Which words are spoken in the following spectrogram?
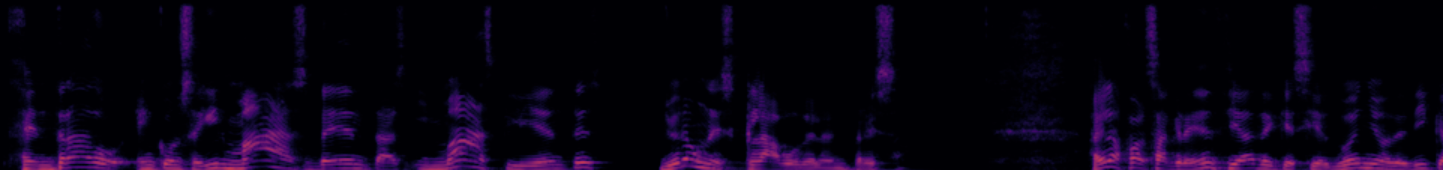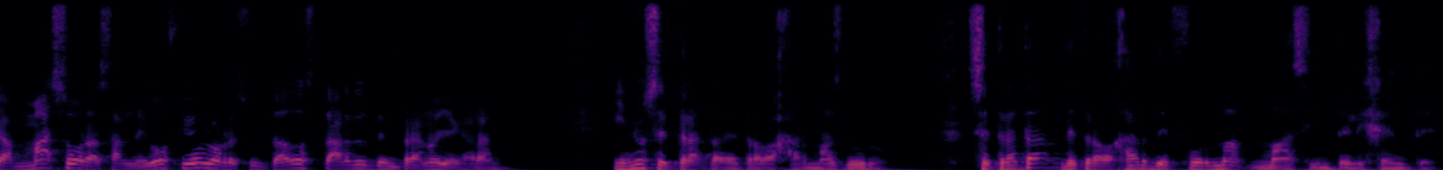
centrado en conseguir más ventas y más clientes, yo era un esclavo de la empresa. Hay la falsa creencia de que si el dueño dedica más horas al negocio, los resultados tarde o temprano llegarán. Y no se trata de trabajar más duro, se trata de trabajar de forma más inteligente.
